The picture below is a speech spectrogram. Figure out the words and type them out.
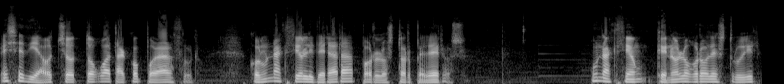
ese día 8 Togo atacó por Arthur, con una acción liderada por los torpederos. Una acción que no logró destruir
